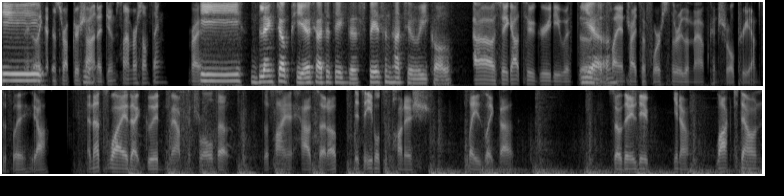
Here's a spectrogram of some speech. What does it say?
he like a disruptor shot yeah. doom Doomslam or something. Right. He blinked up here, tried to take the space, and had to recall. Oh, so he got too greedy with the, Yeah. the play and tried to force through the map control preemptively. Yeah. And that's why that good map control that Defiant had set up, it's able to punish plays like that. So they, they, you know, locked down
